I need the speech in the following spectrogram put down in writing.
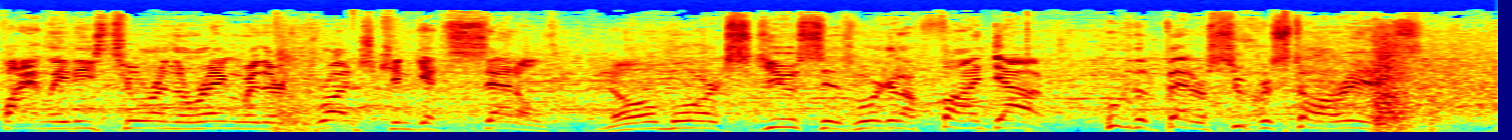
Finally, these two are in the ring where their grudge can get settled. No more excuses. We're going to find out who the better superstar is.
